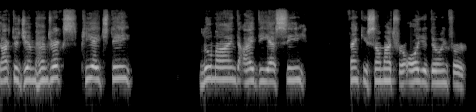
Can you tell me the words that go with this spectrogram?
Dr. Jim Hendricks, PhD, LuMind IDSC. Thank you so much for all you're doing for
